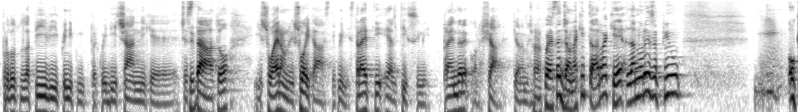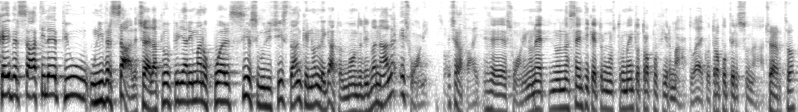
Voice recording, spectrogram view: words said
prodotto da Pivi, quindi per quei dieci anni che c'è Sì. stato, i suoi erano i suoi tasti, quindi stretti e altissimi, prendere o lasciare, chiaramente. Certo. Questa è già una chitarra che l'hanno resa più ok, versatile, più universale, cioè la può pigliare in mano qualsiasi musicista anche non legato al mondo di Van Halen e suoni. E ce la fai, e suoni, non, è- non senti che è uno strumento troppo firmato, ecco, troppo personale. Certo,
